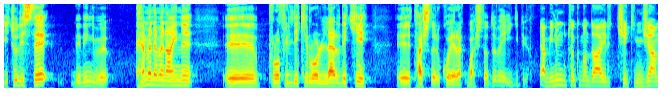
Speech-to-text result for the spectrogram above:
Itudis de dediğin gibi hemen hemen aynı e, profildeki rollerdeki e, taşları koyarak başladı ve iyi gidiyor. Ya benim bu takıma dair çekincem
